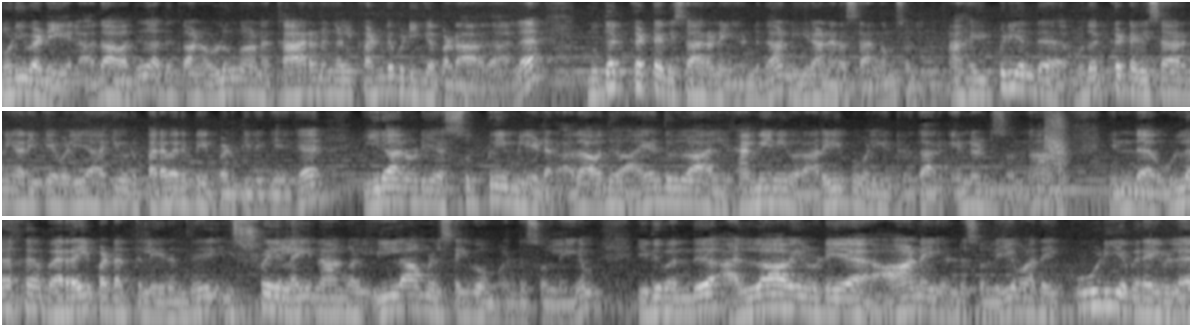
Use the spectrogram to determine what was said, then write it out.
முடிவடையல். அதாவது அதுக்கான ஒழுங்கான காரணங்கள் கண்டுபிடிக்கப்படாதால முதற்கட்ட விசாரணை என்று தான் ஈரான் அரசாங்கம் சொல்லுது. ஆக இப்படி அந்த முதற்கட்ட விசாரணை அறிக்கை வழியாகி ஒரு பரபரப்பை ஏற்படுத்தியிருக்க ஈரானுடைய சுப்ரீம் லீடர் அதாவது அயதுல்லா அல் ஹமீனி ஒரு அறிவிப்பு வெளியிட்டிருக்கார். என்னன்னு சொன்னால் இந்த உலக வரைபடத்திலிருந்து இஸ்ரேலை நாங்கள் இல்லாமல் செய்வோம் என்று சொல்லியும் இது வந்து அல்லாவினுடைய ஆணை என்று சொல்லியும் அதை கூடிய விரைவில்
